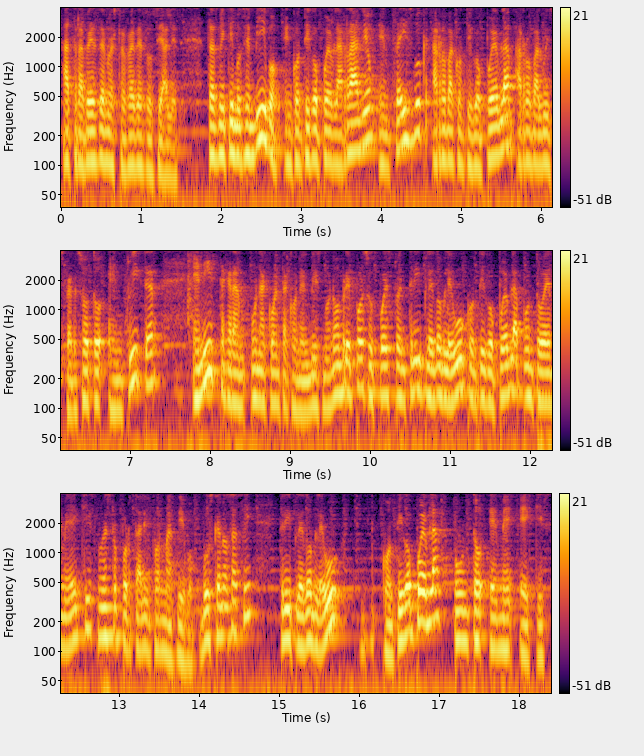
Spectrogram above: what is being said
a través de nuestras redes sociales. Transmitimos en vivo en Contigo Puebla Radio, en Facebook, arroba Contigo Puebla, arroba Luis Fersoto en Twitter, en Instagram, una cuenta con el mismo nombre y por supuesto en www.contigopuebla.mx, nuestro portal informativo. Búsquenos así, www.contigopuebla.mx.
